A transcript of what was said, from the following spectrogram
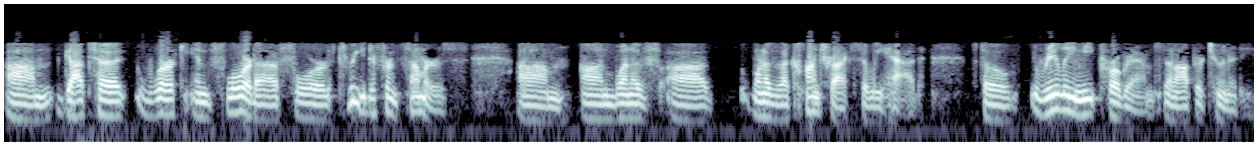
um, got to work in Florida for three different summers um, on one of uh, one of the contracts that we had. So really neat programs and opportunities.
